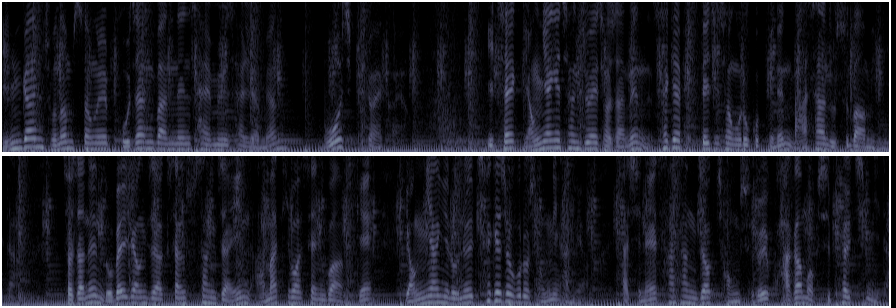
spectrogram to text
인간 존엄성을 보장받는 삶을 살려면 무엇이 필요할까요? 이 책 영양의 창조의 저자는 세계 100대 지성으로 꼽히는 마사 누스바움입니다. 저자는 노벨 경제학상 수상자인 아마티와 센과 함께 영양 이론을 체계적으로 정리하며 자신의 사상적 정수를 과감 없이 펼칩니다.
